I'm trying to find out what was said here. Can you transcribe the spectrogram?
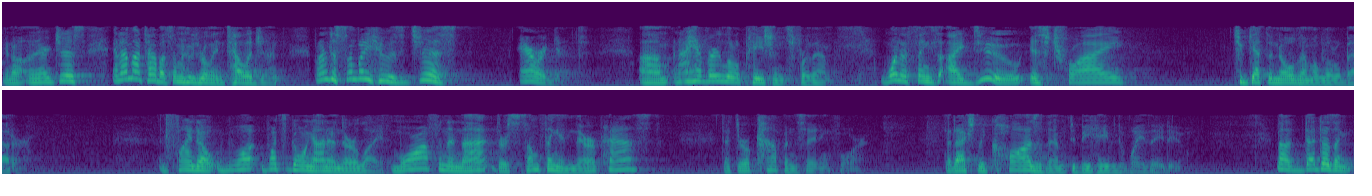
You know, and they're just, and I'm not talking about someone who's really intelligent, but I'm just somebody who is just arrogant. Um, and I have very little patience for them. One of the things I do is try to get to know them a little better and find out what, what's going on in their life. More often than not, there's something in their past that they're compensating for that actually caused them to behave the way they do. Now, that doesn't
